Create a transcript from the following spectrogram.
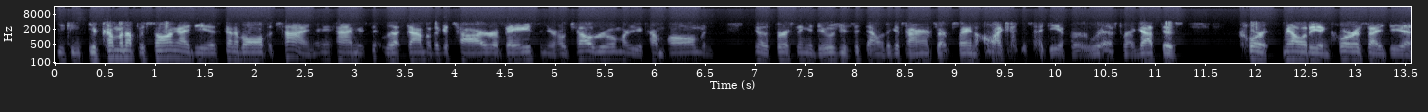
you can you're coming up with song ideas kind of all the time. Anytime you sit down with a guitar or a bass in your hotel room, or you come home and you know, the first thing you do is you sit down with a guitar and start playing. Oh, I got this idea for a riff, or I got this chord melody and chorus idea.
